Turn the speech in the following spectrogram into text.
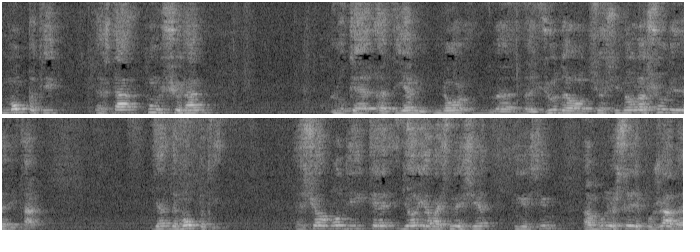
molt petit està funcionant el que diem no l'ajuda o l'opció, sinó la solidaritat. Ja de molt petit. Això vol dir que jo ja vaig néixer, diguéssim, amb una estrella posada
